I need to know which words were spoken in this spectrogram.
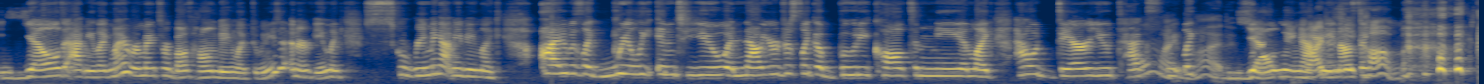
yelled at me. Like my roommates were both home being like, do we need to intervene? Like screaming at me, being like, I was like really into you and now you're just like a booty call to me. And like, how dare you text Oh my me? Like god. yelling at Why me. did and I he was like, come?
